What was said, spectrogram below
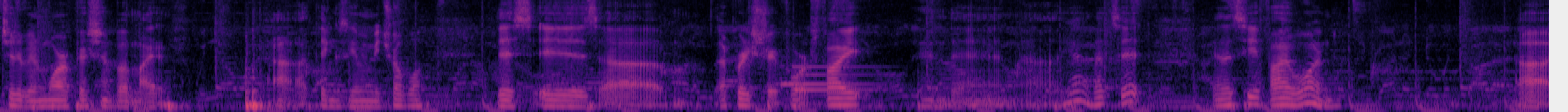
should have been more efficient, but my uh, thing's giving me trouble. This is uh, a pretty straightforward fight, yeah, that's it. And let's see if I won. Uh,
